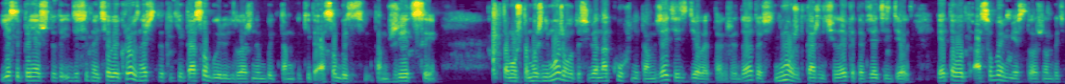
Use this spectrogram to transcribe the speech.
если принять, что это действительно тело и кровь, значит, это какие-то особые люди должны быть, там, какие-то особые там, жрецы. Потому что мы же не можем вот у себя на кухне там взять и сделать так же, да, то есть не может каждый человек это взять и сделать. Это вот особое место должно быть,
